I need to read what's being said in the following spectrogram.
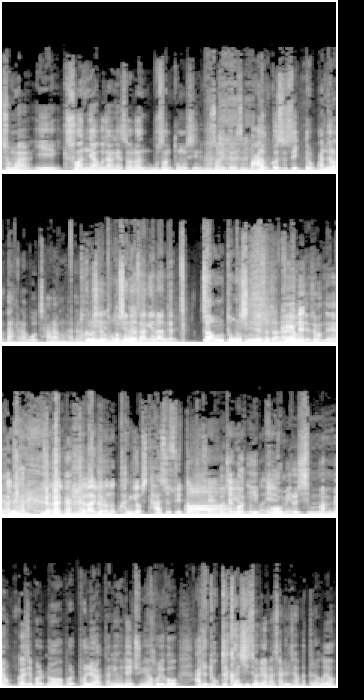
정말 이 수원 야구장에서는 무선 통신, 무선 인터넷을 마음껏 쓸 수 있도록 만들었다라고 자랑을 하더라고요. 그런데 통신- 통신회사긴 한데 특정 통신회사잖아요. 그게 문제죠. 네. 아니 네. 제가 제가 알기로는 관계없이 다 쓸 수 있다고 아, 이렇게 어쨌건 이. 예. 범위를 10만 명까지 벌, 어, 벌- 벌려놨다는 게 굉장히 중요하고 그리고 아주 독특한 시설이 하나 자리를 잡았더라고요.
